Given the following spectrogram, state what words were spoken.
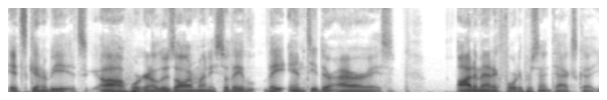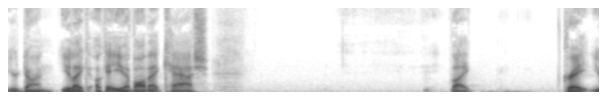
It's going to be, it's, oh, we're going to lose all our money. So they, they emptied their IRAs. Automatic 40% tax cut. You're done. You like, okay, you have all that cash. Like, great. You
